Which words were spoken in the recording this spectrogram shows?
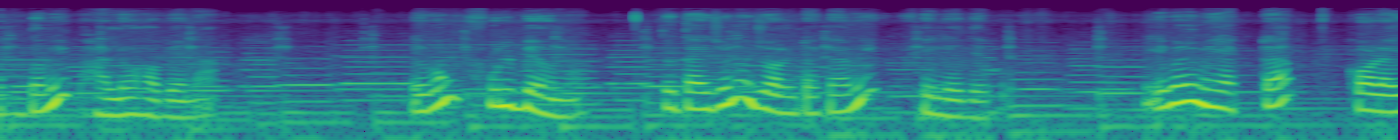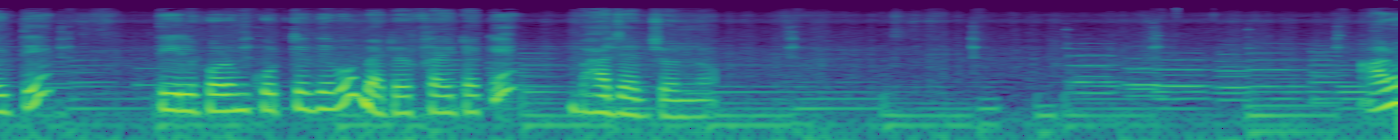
একদমই ভালো হবে না এবং ফুলবেও না। তো তাই জন্য জলটাকে আমি ফেলে দেব। এবার আমি একটা কড়াইতে তেল গরম করতে দেব ব্যাটার ফ্রাইটাকে ভাজার জন্য। আরও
